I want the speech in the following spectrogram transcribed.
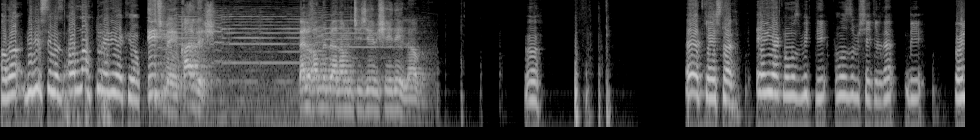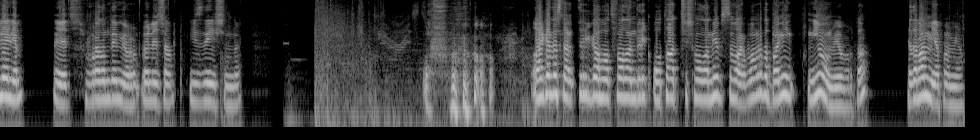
alabilirsiniz. Allah dur eli yakıyor. İçmeyin kardeş. Delikanlı bir adamın içeceği bir şey değil abi. Hı. Evet gençler, evi yakmamız bitti. Hızlı bir şekilde bir ölelim. Evet, vuralım demiyorum. Öleceğim. İzleyin şimdi. Of. Arkadaşlar Triggerhot falan direkt ota atış falan hepsi var. Bu arada Bunny niye olmuyor burada? Ya da ben mi yapamıyorum?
